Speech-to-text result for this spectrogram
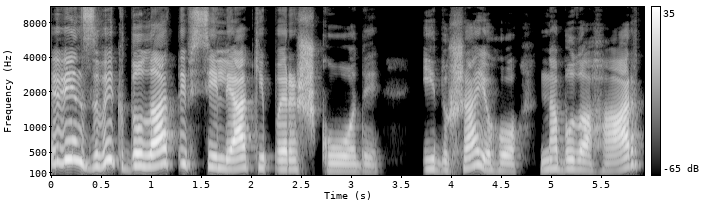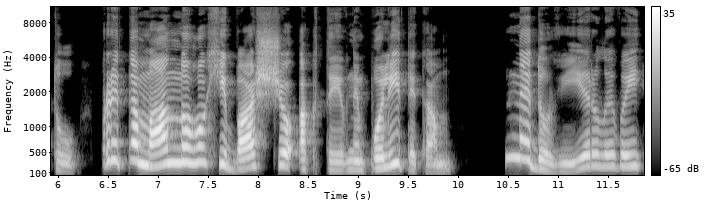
він звик долати всілякі перешкоди, і душа його набула гарту, притаманного хіба що активним політикам. Недовірливий,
